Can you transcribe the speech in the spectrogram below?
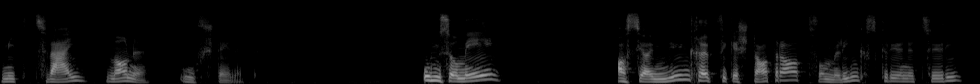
mit zwei Männern aufstellen. Umso mehr, als ja im neunköpfigen Stadtrat vom linksgrünen Zürich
